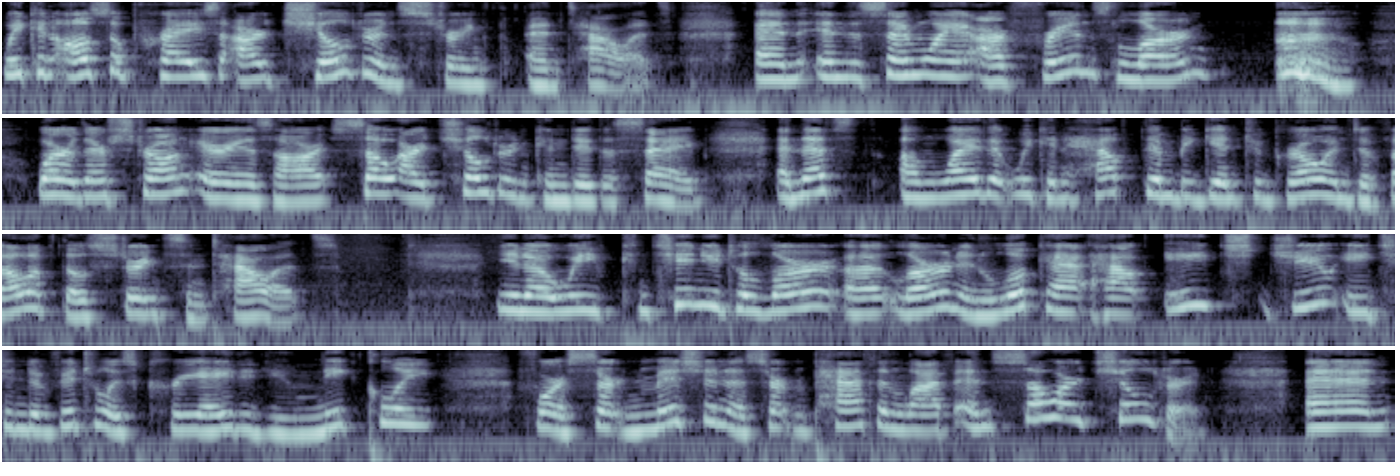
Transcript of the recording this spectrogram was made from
we can also praise our children's strengths and talents. And in the same way, our friends learn where their strong areas are, so our children can do the same. And that's a way that we can help them begin to grow and develop those strengths and talents you know, we continue to learn, uh, learn and look at how each Jew, each individual is created uniquely for a certain mission, a certain path in life, and so are children. And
